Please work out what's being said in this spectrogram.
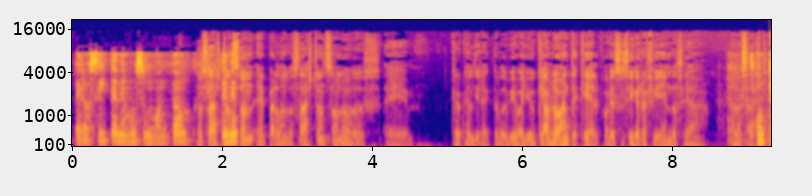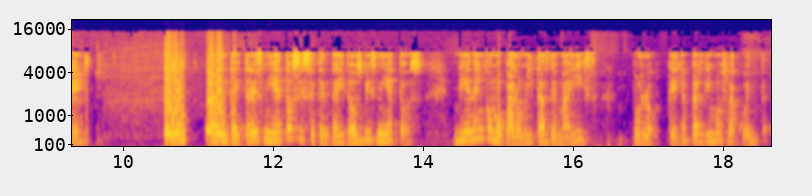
pero sí tenemos un montón. Los Ashton son, eh, perdón, los Ashton son los, eh, creo que el director de BYU que habló antes que él, por eso sigue refiriéndose a, a los Ashton. Ok. Tenemos 43 nietos y 72 bisnietos. Vienen como palomitas de maíz, por lo que ya perdimos la cuenta.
